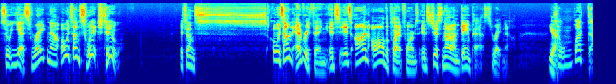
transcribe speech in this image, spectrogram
So yes, right now. Oh, it's on Switch too. It's on. Oh, it's on everything. It's it's on all the platforms. It's just not on Game Pass right now. Yeah. So what the?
